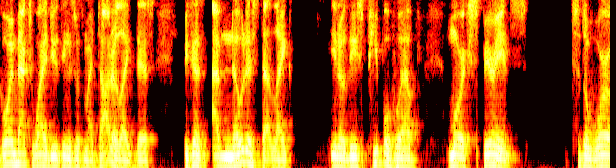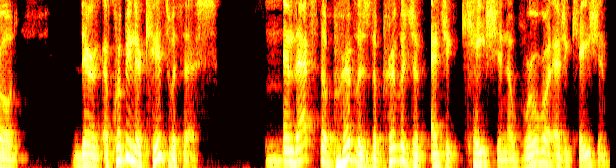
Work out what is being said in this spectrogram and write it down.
going back to why I do things with my daughter like this, because I've noticed that, like, you know, these people who have more experience to the world, they're equipping their kids with this Mm. And that's the privilege, the privilege of education, of real world education,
